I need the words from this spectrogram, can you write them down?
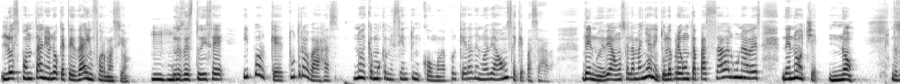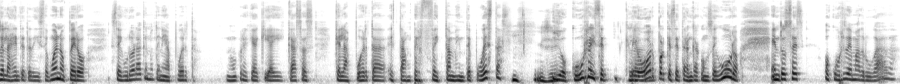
lo espontáneo es lo que te da información. Entonces tú dices, ¿y por qué? ¿Tú trabajas? No, es como que me siento incómoda, porque era de 9 a 11 que pasaba. De 9 a 11 de la mañana. Y tú le preguntas, ¿pasaba alguna vez de noche? No. Entonces la gente te dice, bueno, pero seguro era que no tenía puerta. No, pero es que aquí hay casas que las puertas están perfectamente puestas. Y ocurre y se Claro. peor porque se tranca con seguro. Entonces, ocurre de madrugada,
